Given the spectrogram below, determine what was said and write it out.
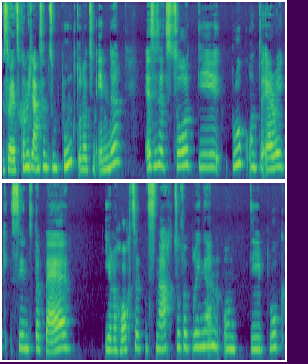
So, jetzt komme ich langsam zum Punkt oder zum Ende. Es ist jetzt so, die Brooke und der Eric sind dabei, ihre Hochzeitsnacht zu verbringen und die Brooke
